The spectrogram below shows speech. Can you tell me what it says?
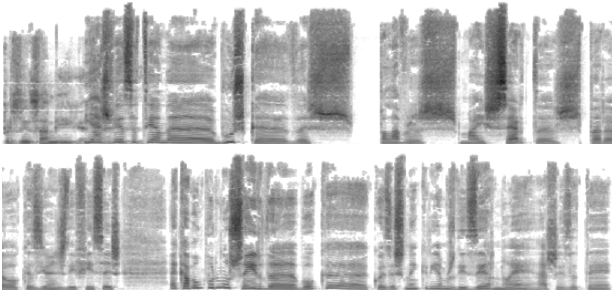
presença amiga. E às é? vezes até na busca das palavras mais certas para ocasiões difíceis acabam por nos sair da boca coisas que nem queríamos dizer, não é? Às vezes até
